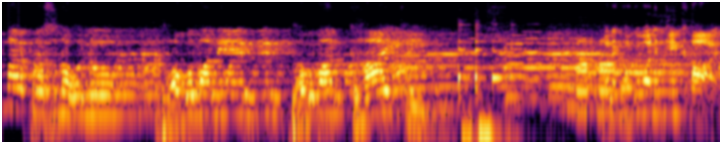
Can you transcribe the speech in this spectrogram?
আমার প্রশ্ন হলো ভগবানের ভগবান খায় কি? মানে ভগবান কি খায়?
